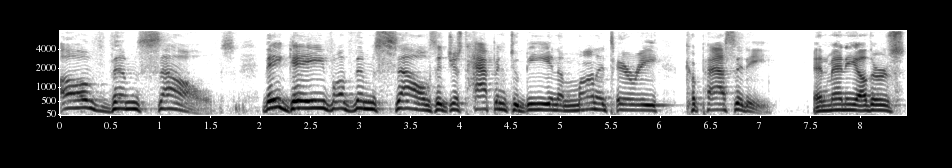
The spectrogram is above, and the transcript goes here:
of themselves. They gave of themselves. It just happened to be in a monetary capacity. And many others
